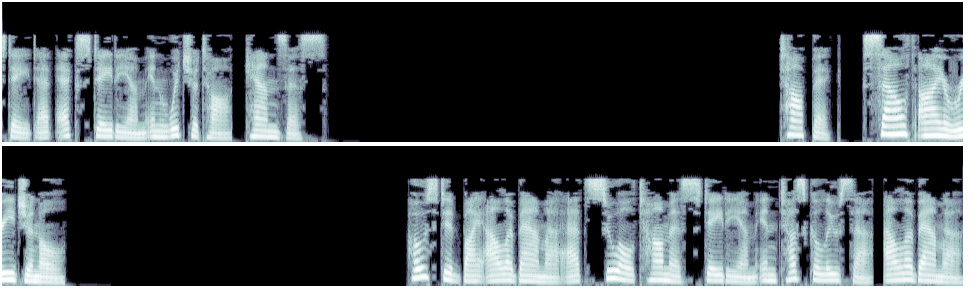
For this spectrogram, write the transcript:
State at Eck Stadium in Wichita, Kansas. South I Regional Hosted by Alabama at Sewell Thomas Stadium in Tuscaloosa, Alabama.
